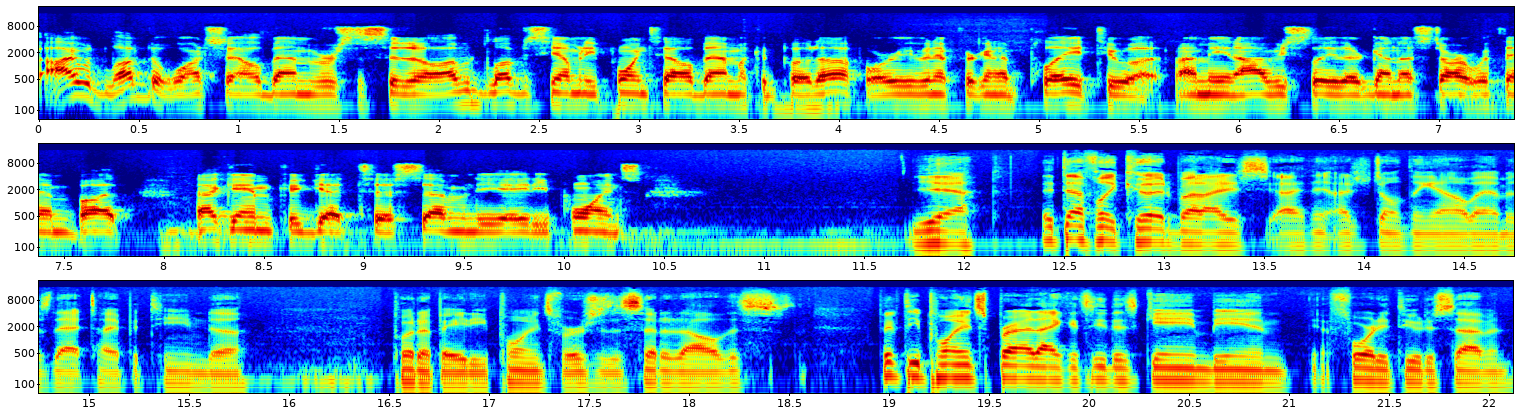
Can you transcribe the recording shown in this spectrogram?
I would love to watch Alabama versus Citadel. I would love to see how many points Alabama could put up, or even if they're going to play to it. I mean, obviously they're going to start with him, but that game could get to 70, 80 points. Yeah, it definitely could, but I just I think I just don't think Alabama is that type of team to put up 80 points versus the Citadel. This 50 point spread, I could see this game being 42 to 7.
